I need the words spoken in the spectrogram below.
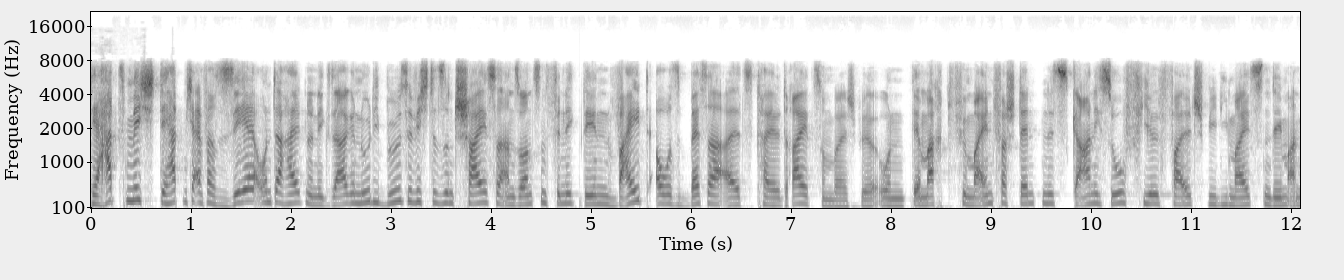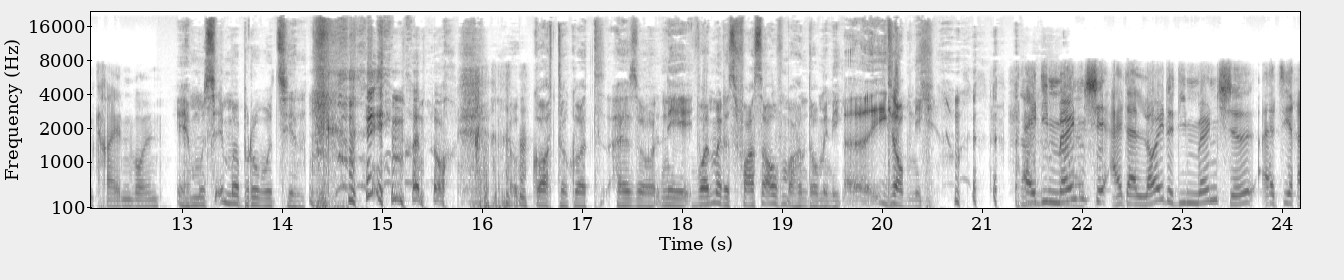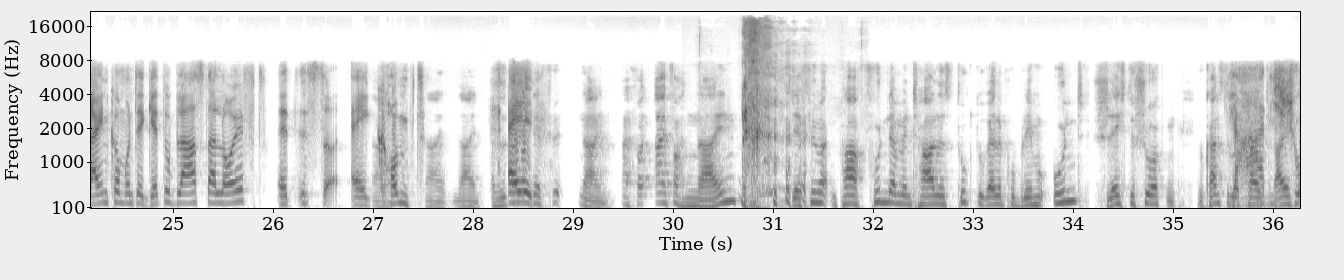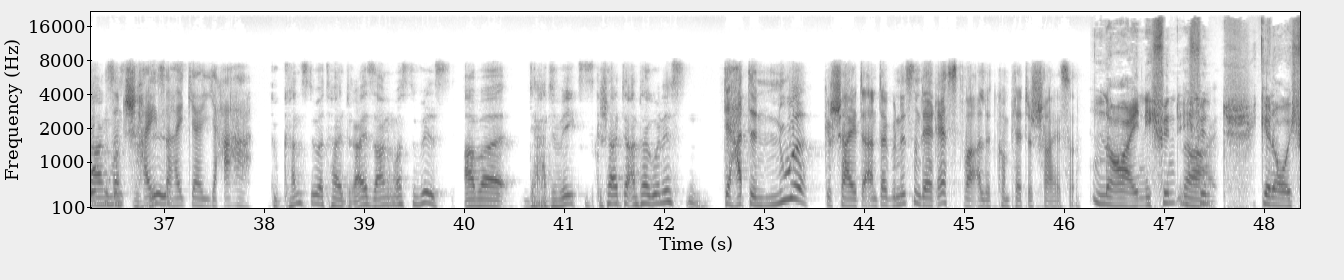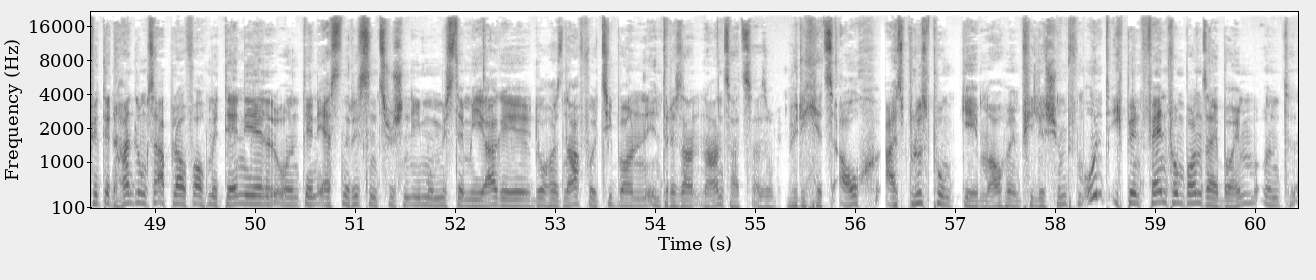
der hat mich, der hat mich einfach sehr unterhalten und ich sage nur, die Bösewichte sind scheiße. Ansonsten finde ich den weitaus besser als Teil 3 zum Beispiel. Und der macht für mein Verständnis gar nicht so viel falsch, wie die meisten dem ankreiden wollen. Er muss immer provozieren. immer noch. Oh Gott, oh Gott. Also, nee, wollen wir das Fass aufmachen, Dominik? Äh, ich glaube nicht. Ey, die Mönche, Alter, Leute, die Mönche, als sie reinkommen und der Ghetto-Blaster läuft, es ist so, ey, nein, kommt. Nein, nein. Also ey. Der, der, nein. Einfach, einfach nein. der Film hat ein paar fundamentale strukturelle Probleme und schlechte Schurken. Du kannst über ja, Teil die 3 Schurken sagen, sind scheiße, halt ja, ja du kannst über Teil 3 sagen, was du willst, aber der hatte wenigstens gescheite Antagonisten. Der hatte nur gescheite Antagonisten und der Rest war alles komplette Scheiße. Nein, ich finde, ich finde, genau, ich finde den Handlungsablauf auch mit Daniel und den ersten Rissen zwischen ihm und Mr. Miyagi durchaus nachvollziehbar und einen interessanten Ansatz. Also würde ich jetzt auch als Pluspunkt geben, auch wenn viele schimpfen. Und ich bin Fan von Bonsai-Bäumen und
